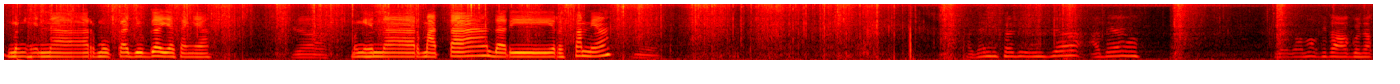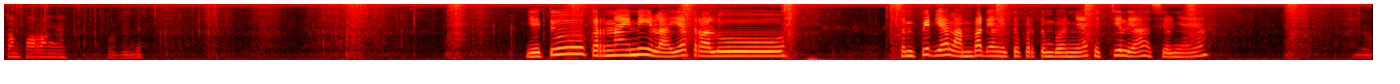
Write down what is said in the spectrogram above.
Menghinar muka juga ya sayang ya. Ya, Menghinar mata dari resam ya. ya. ada yang bisa diinjak ada yang ya nggak mau kita gunakan parang ya seperti ini yaitu karena inilah ya terlalu sempit ya lambat yang itu pertumbuhannya kecil ya hasilnya ya. Ya.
